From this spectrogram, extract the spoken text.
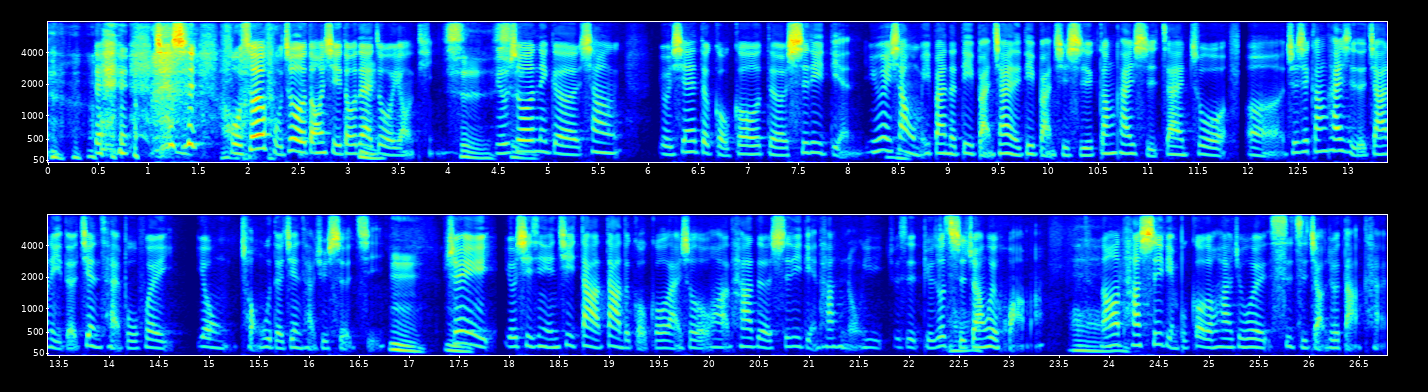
对，就是辅所有辅助的东西都在做用品。嗯、是，比如说那个像。有些的狗狗的施力点，因为像我们一般的地板，家里的地板其实刚开始在做，呃，就是刚开始的家里的建材不会用宠物的建材去设计，嗯，所以尤其是年纪大大的狗狗来说的话，它的施力点它很容易就是，比如说瓷砖会滑嘛，哦，然后它施力点不够的话，就会四只脚就打开，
